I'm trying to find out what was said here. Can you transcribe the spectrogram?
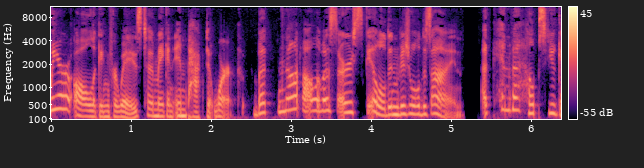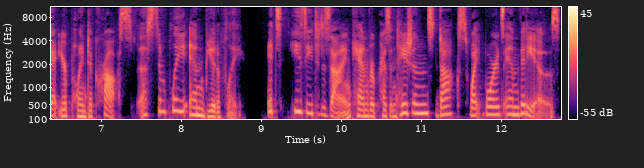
we're all looking for ways to make an impact at work, but not all of us are skilled in visual design. A Canva helps you get your point across uh, simply and beautifully. It's easy to design Canva presentations, docs, whiteboards, and videos.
